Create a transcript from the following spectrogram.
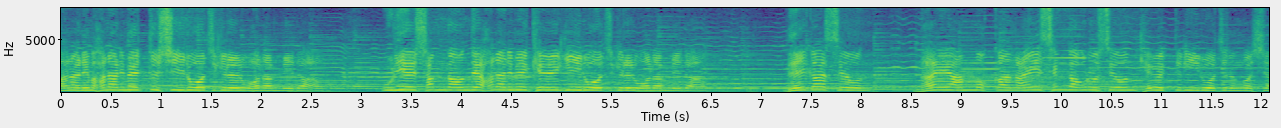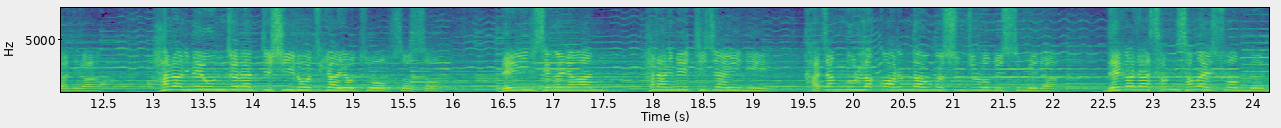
하나님 하나님의 뜻이 이루어지기를 원합니다. 우리의 삶 가운데 하나님의 계획이 이루어지기를 원합니다. 내가 세운 나의 안목과 나의 생각으로 세운 계획들이 이루어지는 것이 아니라 하나님의 온전한 뜻이 이루어지게 하여 주옵소서. 내 인생을 향한 하나님의 디자인이 가장 놀랍고 아름다운 것인 줄로 믿습니다. 내가 다 상상할 수 없는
